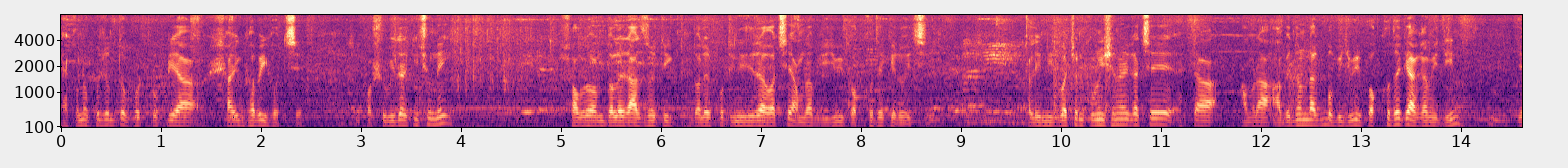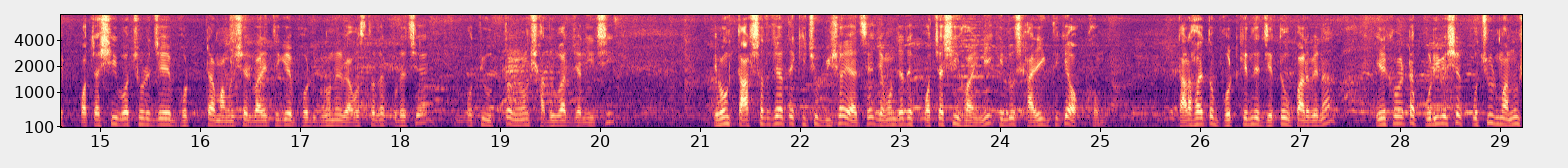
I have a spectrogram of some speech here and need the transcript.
এখনও পর্যন্ত ভোট প্রক্রিয়া স্বাভাবিকভাবেই হচ্ছে। অসুবিধার কিছু নেই। সব রকম দলের রাজনৈতিক দলের প্রতিনিধিরাও আছে। আমরা বিজেপি পক্ষ থেকে রয়েছি। খালি নির্বাচন কমিশনের কাছে একটা আমরা আবেদন রাখব বিজেপির পক্ষ থেকে আগামী দিন যে পঁচাশি বছর যে ভোটটা মানুষের বাড়ি থেকে ভোট গ্রহণের ব্যবস্থাটা করেছে, অতি উত্তম এবং সাধুবাদ জানিয়েছি। এবং তার সাথে সাথে কিছু বিষয় আছে, যেমন যাদের পঁচাশি হয়নি, কিন্তু শারীরিক দিকে অক্ষম। তারা হয়তো ভোট কেন্দ্রে যেতেও পারবে না। এরকম একটা পরিবেশের প্রচুর মানুষ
